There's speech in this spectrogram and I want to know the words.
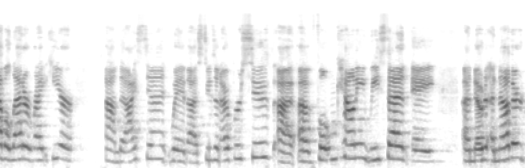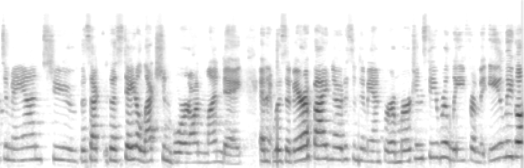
have a letter right here um, that I sent with uh, Susan Opersuth uh, of Fulton County. We sent a note, another demand to the, sec- the state election board on Monday, and it was a verified notice and demand for emergency relief from the illegal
